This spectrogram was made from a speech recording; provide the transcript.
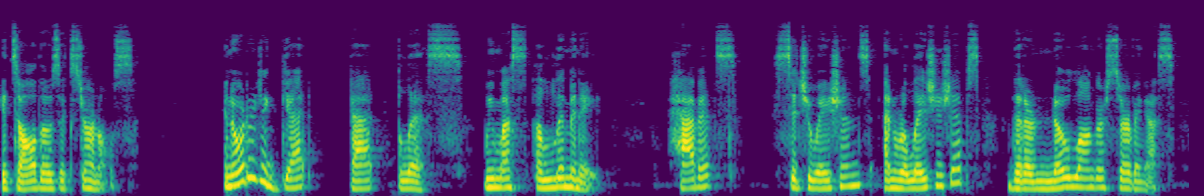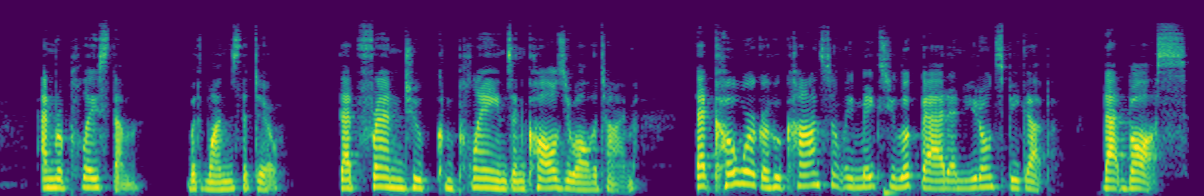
It's all those externals. In order to get that bliss. We must eliminate habits, situations, and relationships that are no longer serving us and replace them with ones that do. That friend who complains and calls you all the time, That coworker who constantly makes you look bad and you don't speak up. That boss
